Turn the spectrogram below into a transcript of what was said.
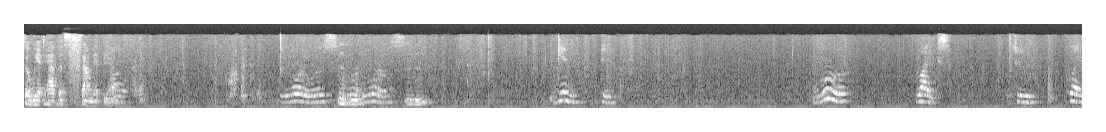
So we have to have the sound at the end. Oh. Laura's. Mhm. Laura's Mm-hmm. guinea pig. Laura likes to play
